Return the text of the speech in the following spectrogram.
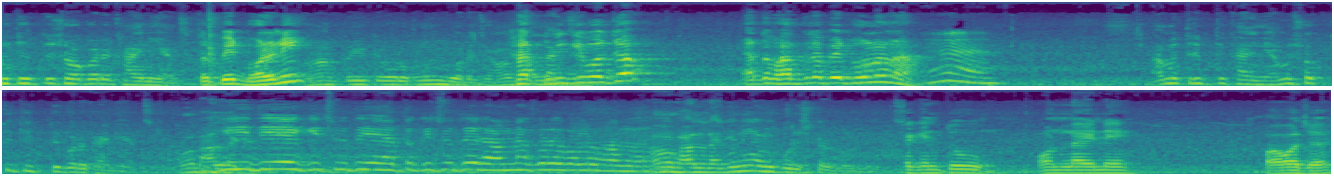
আমি তৃপ্তি সহকারে খাইনি তোর পেট ভরেনি? আমার পেট ওরকমই বলেছে হ্যাঁ তুমি কি বলছো? এত ভাত দিলে পেট ভরলো না? হ্যাঁ। আমি তৃপ্তি খাইনি আমি সত্যি তৃপ্তি করে খাইনি আজকে আমার ভালো ঘি দিয়ে কিছু দিয়ে এত কিছু দিয়ে রান্না করে বলো ভালো আমার ভালো লাগেনি আমি পরিষ্কার কিন্তু অনলাইনে পাওয়া যায়।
